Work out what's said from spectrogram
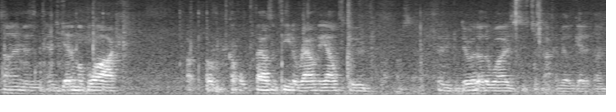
Time and, and get them a block a, a couple thousand feet around the altitude, then you can do it, otherwise he's just not gonna be able to get it done.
